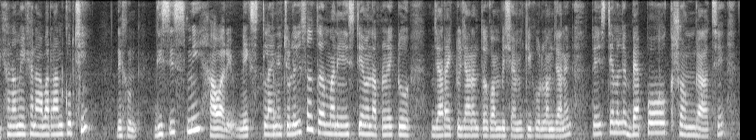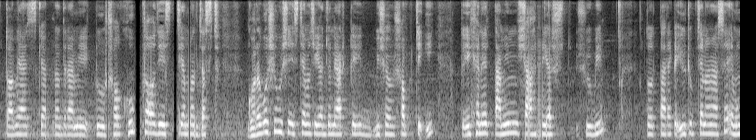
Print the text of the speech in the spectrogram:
এখানে আমি এখানে আবার রান করছি। দেখুন this is me how are you next লাইনে চলে গেছে, তো মানে এইচ টি এমএল আপনারা একটু, যারা একটু জানেন তো কম বেশি আমি কী করলাম জানেন? তো এইচ টি এমএলের ব্যাপক সংজ্ঞা আছে, তো আমি আজকে আপনাদের, আমি একটু খুব সহজে এইচ টি এমএল জাস্ট ঘরে বসে বসে এইচ টি এমএল শেখার জন্য আরেকটা বিষয় সবচেয়ে তো এখানে তামিম শাহরিয়ার সুবি, তো তার একটা ইউটিউব চ্যানেল আছে এবং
